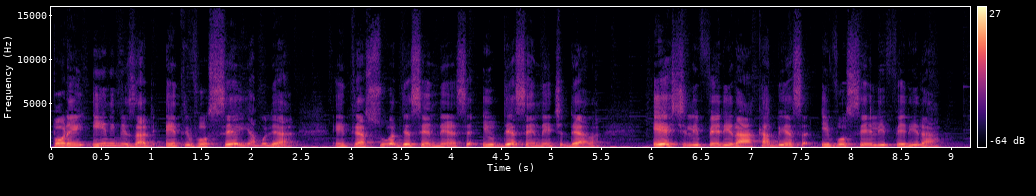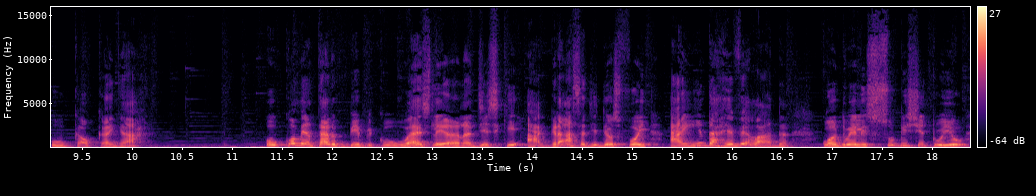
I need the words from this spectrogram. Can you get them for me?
Porém, inimizade entre você e a mulher, entre a sua descendência e o descendente dela. Este lhe ferirá a cabeça e você lhe ferirá o calcanhar. O comentário bíblico Wesleyana diz que a graça de Deus foi ainda revelada quando ele substituiu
